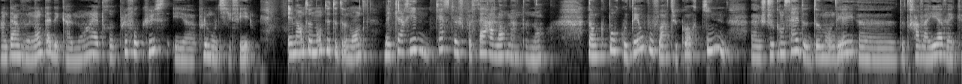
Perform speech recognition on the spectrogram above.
intervenants t'aide également à être plus focus et euh, plus motivé. Et maintenant, tu te demandes, mais Karine, qu'est-ce que je peux faire alors maintenant? Donc, pour goûter au pouvoir du Corkin, je te conseille de demander de travailler avec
